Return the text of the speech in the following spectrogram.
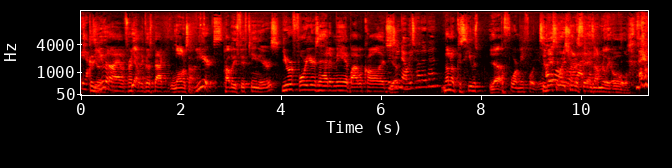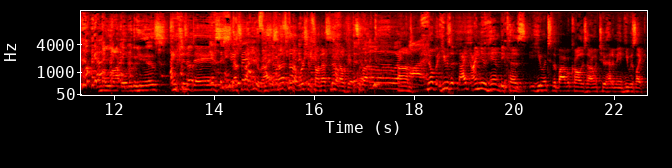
Yeah. Because you and I have a friendship Yeah. that goes back long time, years. probably 15 years. You were four years ahead of me at Bible college. Did Yep. you know each other then? No, no, because he was Yeah. before me four years. So basically, what he's trying to say is I'm really old. I'm a lot older than he is. Ancient Is of that- Days. That's about you, right? No, that's not a worship song. That's no, okay. It's about Oh Um, no, but he was. I, I knew him because he went to the Bible college that I went to ahead of me, and he was like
